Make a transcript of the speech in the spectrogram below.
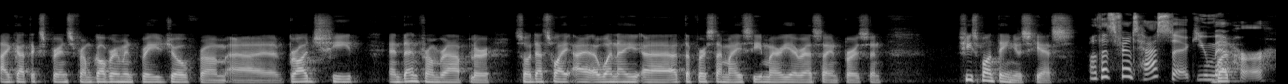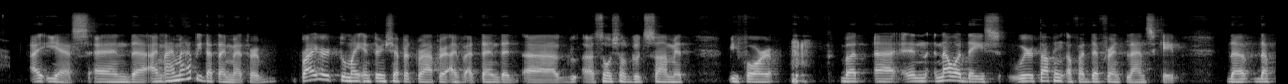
I got experience from government radio, from uh, Broadsheet, and then from Rappler. So that's why I, when I uh, at the first time I see Maria Ressa in person, she's spontaneous. Yes. Oh, that's fantastic! You met but her. I, yes, and uh, I'm I'm happy that I met her prior to my internship at Rappler, I've attended uh, a social good summit before, but uh, in, nowadays we're talking of a different landscape. The the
